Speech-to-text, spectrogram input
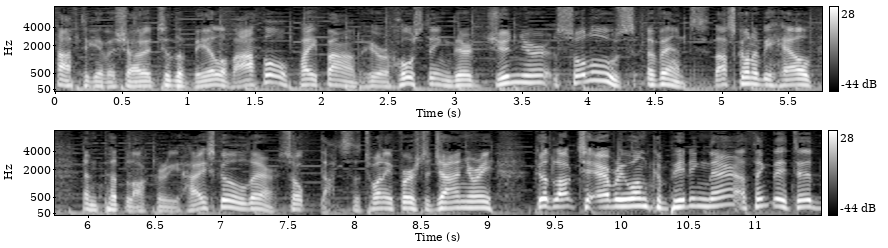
have to give a shout out to the Vale of Atholl Pipe Band who are hosting their Junior Solos event. That's going to be held in Pitlochry High School there. So that's the 21st of January. Good luck to everyone competing there. I think they did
